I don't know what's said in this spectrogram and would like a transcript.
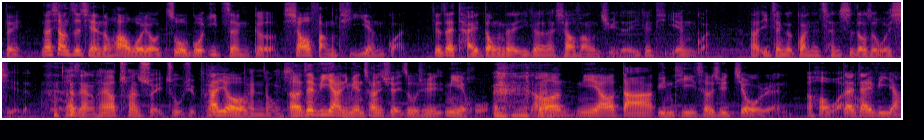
对，那像之前的话，我有做过一整个消防体验馆，就在台东的一个消防局的一个体验馆。那一整个馆的城市都是我写的。他讲他要串水柱去喷，他有喷东西。呃，在 VR 里面穿水柱去灭火，然后你也要搭云梯车去救人，好好玩、哦。在在 VR。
